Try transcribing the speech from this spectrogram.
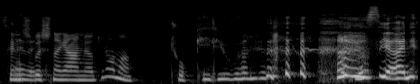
Senin hiç Evet. başına gelmiyordur ama. Çok geliyor bende. Nasıl yani?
